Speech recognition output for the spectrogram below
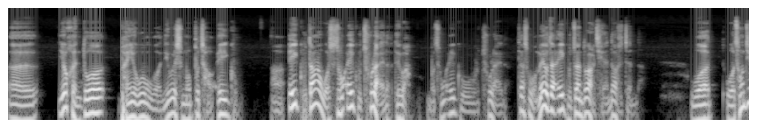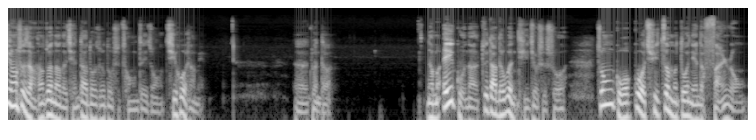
呃，有很多朋友问我，你为什么不炒 A 股啊？A 股当然我是从 A 股出来的，对吧？我从 A 股出来的，但是我没有在 A 股赚多少钱，倒是真的。我我从金融市场上赚到的钱，大多数都是从这种期货上面，呃赚到。那么 A 股呢，最大的问题就是说，中国过去这么多年的繁荣，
